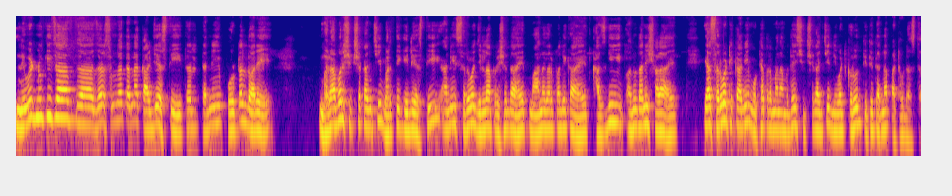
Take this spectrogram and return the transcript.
निवडणुकीचा जर समजा त्यांना काळजी असती तर त्यांनी पोर्टलद्वारे भराभर शिक्षकांची भरती केली असती आणि सर्व जिल्हा परिषदा आहेत महानगरपालिका आहेत खाजगी अनुदानित शाळा आहेत या सर्व ठिकाणी मोठ्या प्रमाणामध्ये शिक्षकांची निवड करून तिथे त्यांना पाठवलं असतं.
